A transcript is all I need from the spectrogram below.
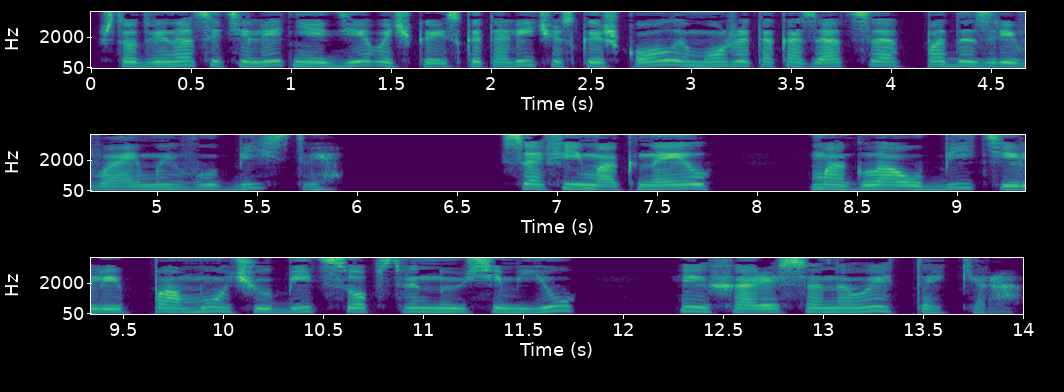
что 12-летняя девочка из католической школы может оказаться подозреваемой в убийстве. Софи Макнейл могла убить или помочь убить собственную семью и Харрисона Уэттекера.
